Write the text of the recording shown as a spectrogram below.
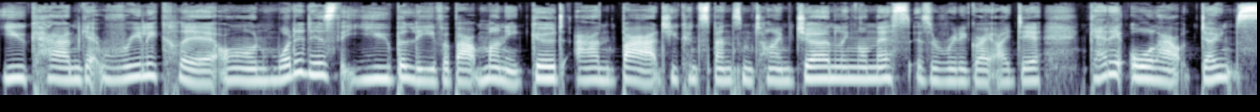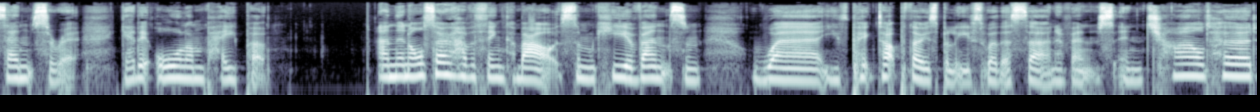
you can get really clear on what it is that you believe about money, good and bad. You can spend some time journaling on this, is a really great idea. Get it all all out. Don't censor it. Get it all on paper. And then also have a think about some key events and where you've picked up those beliefs, whether certain events in childhood,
